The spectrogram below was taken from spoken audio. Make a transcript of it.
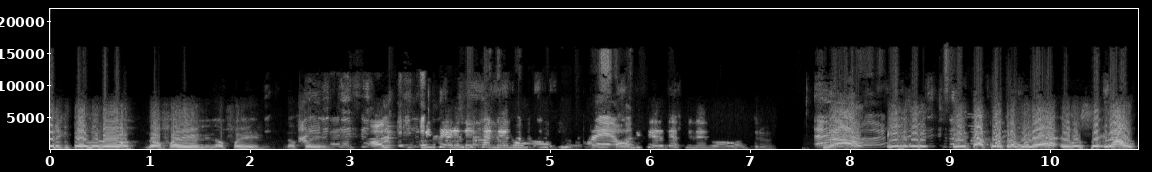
ele que terminou. Não foi ele, não foi ele. Não foi Aí ele. ele Olha ele- o palmiteiro defendendo o outro. Olha o palmiteiro defendendo o outro. É, Não, ele, ele, ele tá com outra mulher? Eu não sei. Não,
